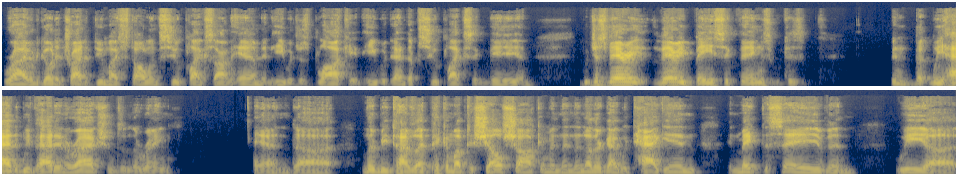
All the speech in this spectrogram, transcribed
where I would go to try to do my stalling suplex on him and he would just block it. He would end up suplexing me and just very, very basic things because and, but we had we've had interactions in the ring, and uh, there'd be times I'd pick him up to shell shock him, and then another guy would tag in and make the save, and we uh,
